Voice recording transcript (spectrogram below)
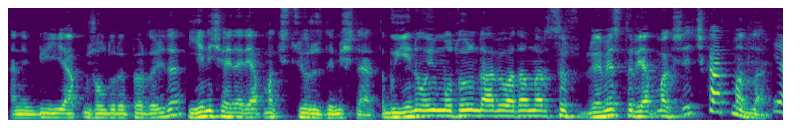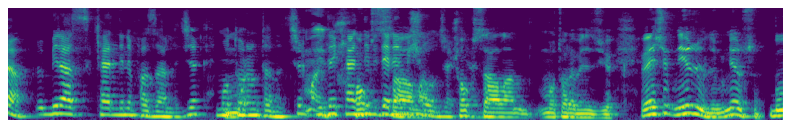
Hani bir yapmış olduğu röportajda yeni şeyler yapmak istiyoruz demişlerdi. Bu yeni oyun motorunu da abi adamlar sırf remaster yapmak için çıkartmadılar. Ya biraz kendini pazarlayacak, motorunu tanıtacak. Ama bir de çok kendini denemiş sağlam, olacak. Çok yani. sağlam motora benziyor. Ve çok niye üzüldüm biliyor musun? Bu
